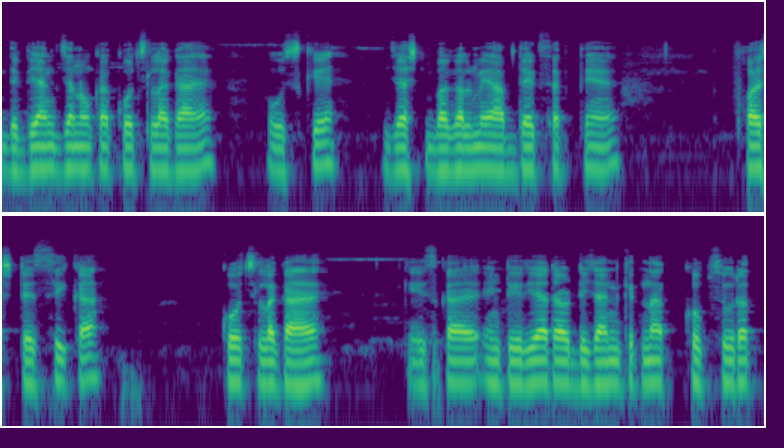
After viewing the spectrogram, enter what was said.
दिव्यांगजनों का कोच लगा है, उसके जस्ट बगल में आप देख सकते हैं, फ़र्स्ट एसी का कोच लगा है इसका इंटीरियर और डिज़ाइन कितना खूबसूरत,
